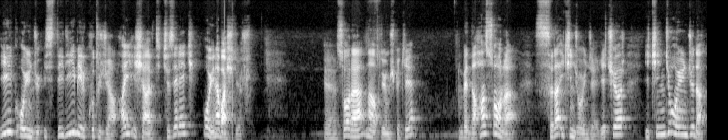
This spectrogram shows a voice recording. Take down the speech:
İlk oyuncu istediği bir kutucuğa ay işareti çizerek oyuna başlıyor. Ee, sonra ne yapıyormuş peki? Ve daha sonra sıra ikinci oyuncuya geçiyor. İkinci oyuncu da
